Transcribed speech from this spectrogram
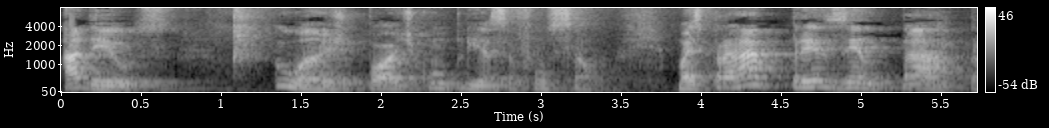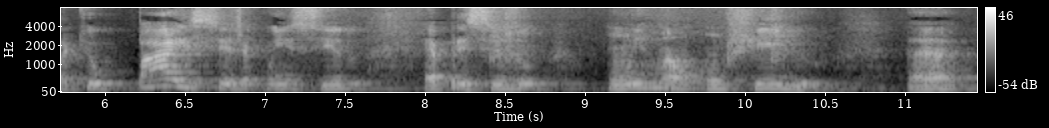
a Deus, o anjo pode cumprir essa função. Mas para apresentar, para que o pai seja conhecido, é preciso um irmão, um filho. Né?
